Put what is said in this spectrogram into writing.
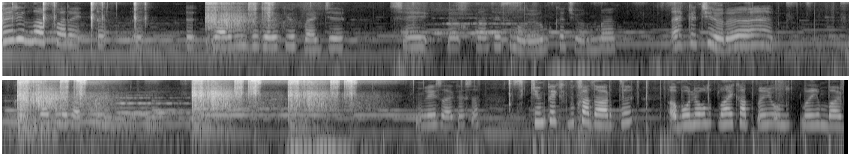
Verin lan parayı. Vermenize gerek yok bence. Şey ben, ben teslim oluyorum. Kaçıyorum ben. Ben kaçıyorum. Kaçmak. Neyse arkadaşlar. Skin Pack bu kadardı. Abone olup like atmayı unutmayın. Bay.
